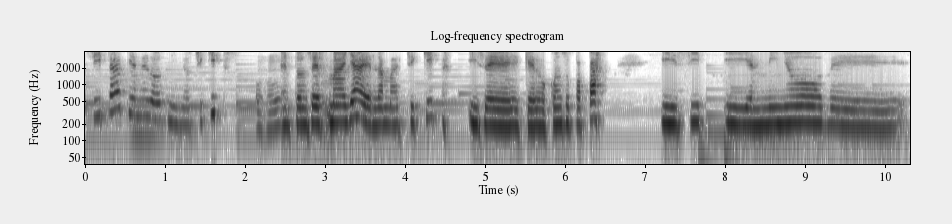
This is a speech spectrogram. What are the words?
Cita tiene dos niños chiquitos. Entonces, Maya es la más chiquita y se quedó con su papá. Y, sí, y el niño de,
